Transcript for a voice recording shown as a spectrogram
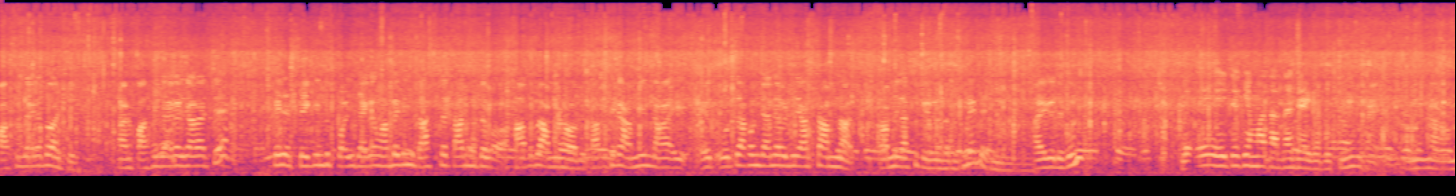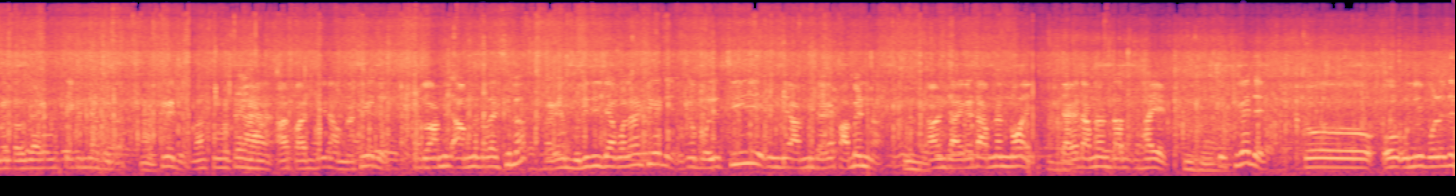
পাশের জায়গা তো আছে। আর পাশের জায়গায় যারা আছে ঠিক আছে সে কিন্তু পরের জায়গা মাপে কিন্তু গাছটা তার হতে হাত হবে আপনার হবে। তার থেকে আপনি না ও তো এখন জানে ওই গাছটা আপনার আপনি গাছটা কেটে নেবেন ঠিক আছে? আগে দেখুন এইটা কি আমার দাদার জায়গা না দাদা জায়গা এখানে ঠিক আছে? আমার পুরোটাই হ্যাঁ আর পাঁচ দিন আমরা ঠিক আছে? তো আমি আপনার দাদা ছিল তাকে আমি বুঝিয়ে যা বলার ঠিক আছে? ওকে বলেছি যে আপনি জায়গা পাবেন না কারণ জায়গাটা আপনার নয় জায়গাটা আপনার ভাইয়ের তো ঠিক আছে? তো ও উনি বলে যে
